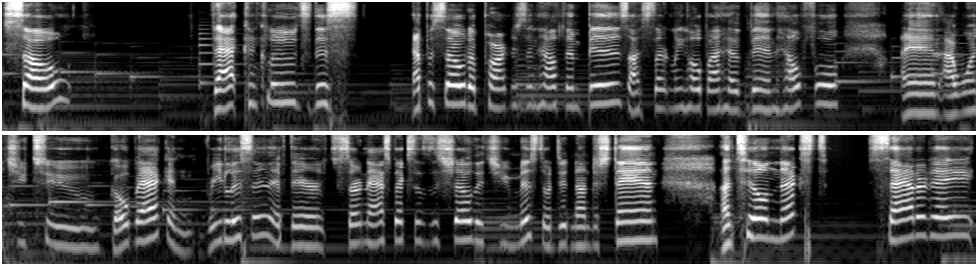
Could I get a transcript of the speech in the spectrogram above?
so that concludes this episode of Partners in Health and Biz. I certainly hope I have been helpful. And I want you to go back and re listen if there are certain aspects of the show that you missed or didn't understand. Until next Saturday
